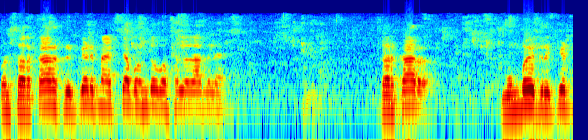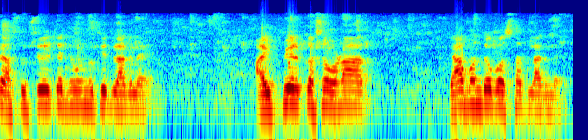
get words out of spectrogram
पण सरकार क्रिकेट मॅचच्या बंदोबस्ताला लागलं आहे सरकार मुंबई क्रिकेट असोसिएशनच्या निवडणुकीत लागलं आहे आय पी एल कसं होणार त्या बंदोबस्तात लागलं आहे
